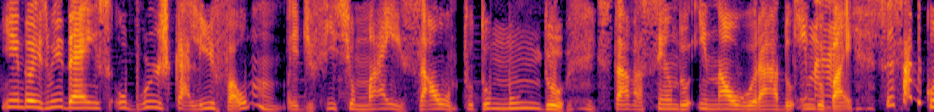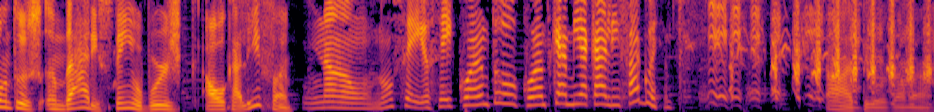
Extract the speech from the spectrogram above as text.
E em 2010, o Burj Khalifa, o edifício mais alto do mundo, estava sendo inaugurado em Demais. Dubai. Você sabe quantos andares tem o Burj Al Khalifa? Não, não sei. Eu sei quanto, quanto que a minha califa aguenta. Ah, Deus amado.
